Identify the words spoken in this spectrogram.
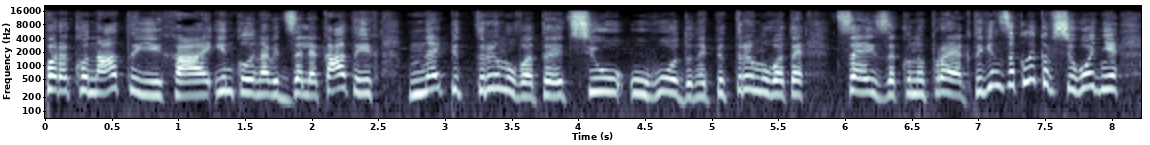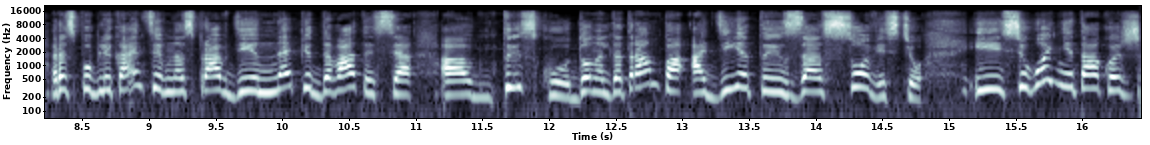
переконати їх. А інколи інколи навіть залякати їх, не підтримувати цю угоду, не підтримувати цей законопроект. І Він закликав сьогодні республіканців насправді не піддаватися а, тиску Дональда Трампа, а діяти за совістю. І сьогодні також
